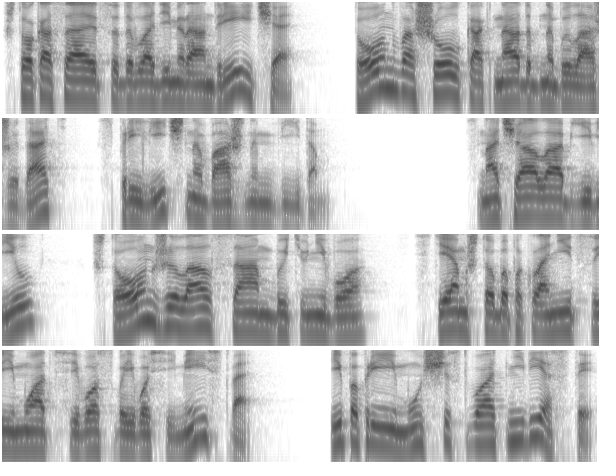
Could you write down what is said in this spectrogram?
Что касается до Владимира Андреевича, то он вошел, как надобно было ожидать, с прилично важным видом. Сначала объявил, что он желал сам быть у него, с тем, чтобы поклониться ему от всего своего семейства и по преимуществу от невесты,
